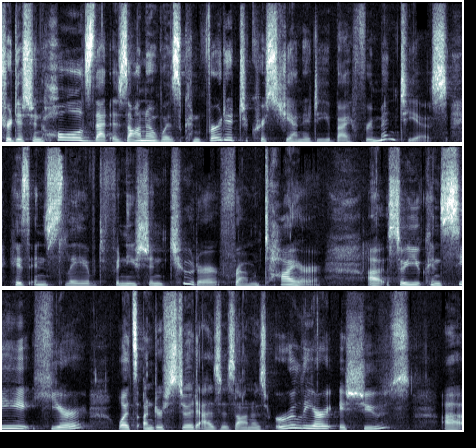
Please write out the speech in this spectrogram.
Tradition holds that Ezana was converted to Christianity by Frumentius, his enslaved Phoenician tutor from Tyre. Uh, so you can see here what's understood as Ezana's earlier issues uh,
